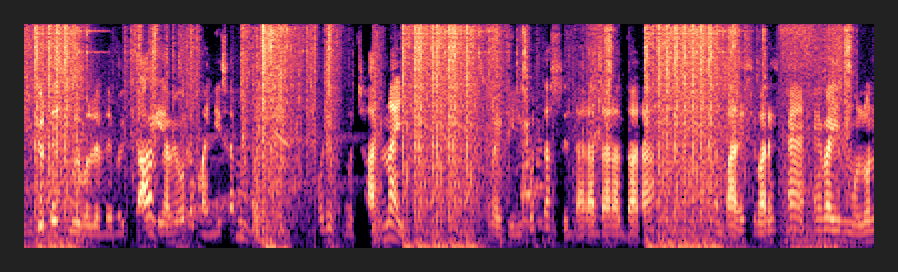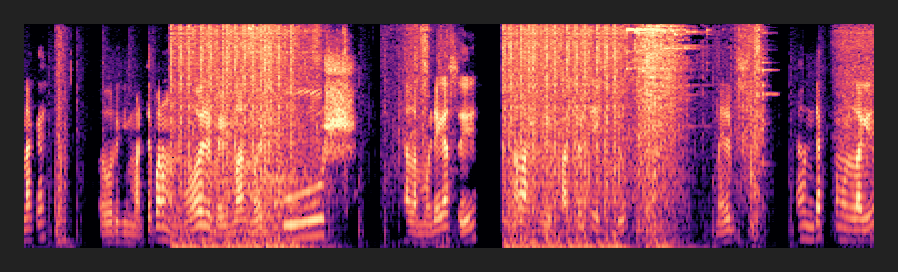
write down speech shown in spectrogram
ভিডিওটা স্কুল বলে ভাই তাও আমি ওটা মাইনিস আমি ওরে ছাড় নাই ভাই হিল করতে আসছে দাঁড়া দাঁড়া দাঁড়া। বাড়াইছে বাড়াইছে। হ্যাঁ হ্যাঁ ভাই, মরলো না কে? ওরে কি মারতে পারব? ওরে ভাই মান মই পুশ। আলা মরে গেছে। আমার সঙ্গে হয়ে চাইছিল মেরে দিচ্ছে এখন দেখ কেমন লাগে।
